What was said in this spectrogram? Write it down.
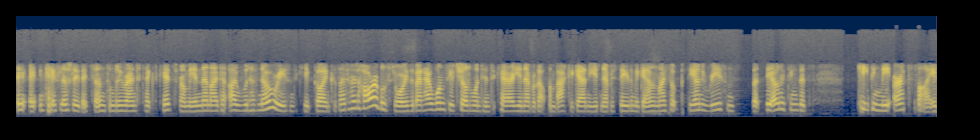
in case literally they'd send somebody around to take the kids from me, and then I'd I would have no reason to keep going because I'd heard horrible stories about how once your children went into care, you never got them back again, you'd never see them again, and I thought but the only reason, but the only thing that's keeping me earthside,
